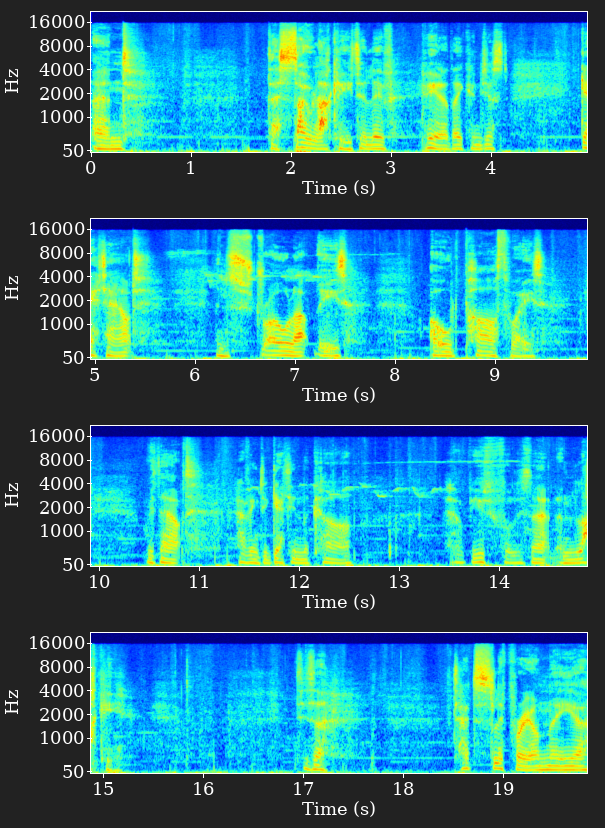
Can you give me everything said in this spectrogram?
and they're so lucky to live here. They can just get out and stroll up these old pathways without having to get in the car. How beautiful is that and lucky. It is a tad slippery on the uh,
